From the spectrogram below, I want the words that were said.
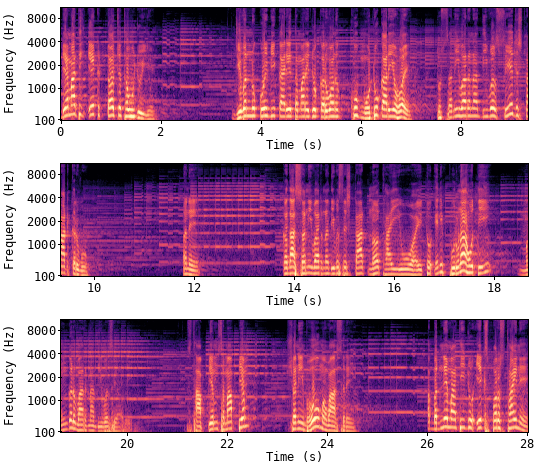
બેમાંથી એક ટચ થવું જોઈએ. જીવનનું કોઈ બી કાર્ય તમારે જો કરવાનું ખૂબ મોટું કાર્ય હોય તો શનિવારના દિવસે જ સ્ટાર્ટ કરવું. અને કદાચ શનિવારના દિવસે સ્ટાર્ટ ન થાય એવું હોય તો એની પૂર્ણાહુતિ મંગળવારના દિવસે આવે. સ્થાપ્યમ સમાપ્યમ, શનિ ભૌમ વાસરે. આ બંનેમાંથી જો એક સ્પર્શ થાય ને,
